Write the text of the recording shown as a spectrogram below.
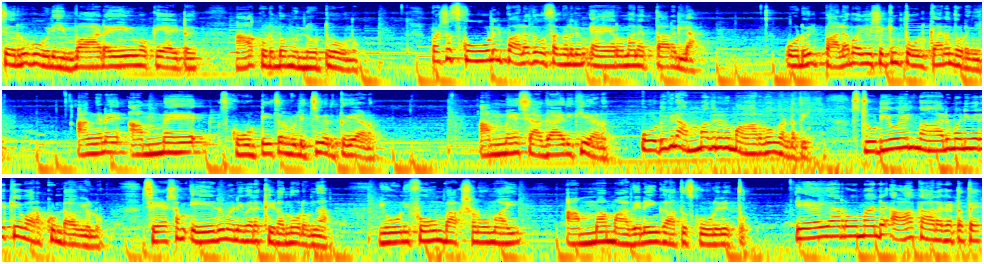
ചെറുകൂലിയും വാടകയും ഒക്കെ ആയിട്ട് ആ കുടുംബം മുന്നോട്ട് പോകുന്നു. പക്ഷെ സ്കൂളിൽ പല ദിവസങ്ങളിലും എയർമാൻ എത്താറില്ല. ഒടുവിൽ പല പരീക്ഷയ്ക്കും തോൽക്കാനും തുടങ്ങി. അങ്ങനെ അമ്മയെ സ്കൂൾ ടീച്ചർ വിളിച്ചു വരുത്തുകയാണ്. അമ്മയെ ശകാരിക്കുകയാണ്. ഒടുവിൽ അമ്മ അതിനൊരു മാർഗവും കണ്ടെത്തി. സ്റ്റുഡിയോയിൽ നാല് വർക്ക് ഉണ്ടാവുകയുള്ളൂ. ശേഷം ഏഴ് മണിവരെ കിടന്നുറങ്ങുക. യൂണിഫോമും ഭക്ഷണവുമായി അമ്മ മകനെയും കാത്ത് സ്കൂളിലെത്തും. എ ആർ റഹ്മാന്റെ ആ കാലഘട്ടത്തെ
